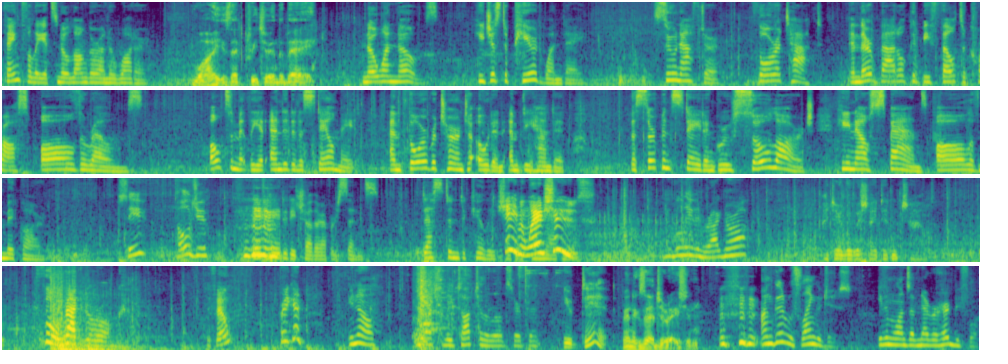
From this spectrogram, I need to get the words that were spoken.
Thankfully, it's no longer underwater. Why is that creature in the bay? No one knows. He just appeared one day. Soon after, Thor attacked, and their battle could be felt across all the realms. Ultimately, it ended in a stalemate, and Thor returned to Odin empty-handed. The serpent stayed and grew so large, he now spans all of Midgard. See? Told you. They've hated each other ever since. Destined to kill each other. She other. ain't even wearing shoes. You believe in Ragnarok? I dearly wish I didn't, child. Thor Ragnarok. The film? Pretty good. You know, we actually talked to the world serpent. You did? An exaggeration. I'm good with languages, even ones I've never heard before.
